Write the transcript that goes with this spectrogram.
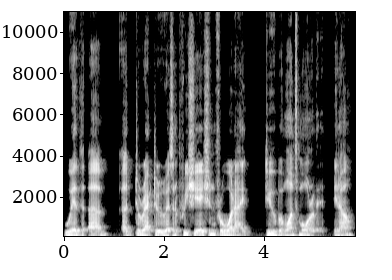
with a, a director who has an appreciation for what I do, but wants more of it. You know,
